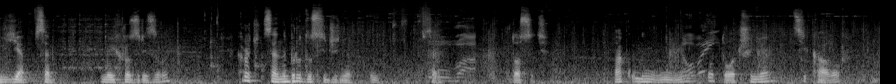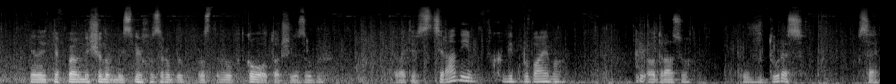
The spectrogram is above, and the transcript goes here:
Є, все. Ми їх розрізали. Коротше, все, не беру дослідження. Все. Досить. Так, у, оточення. Цікаво. Я навіть не впевнений, що навмисно його зробив. Просто випадково оточення зробив. Давайте стирани їх відбиваємо. І одразу в Дурес. Все.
